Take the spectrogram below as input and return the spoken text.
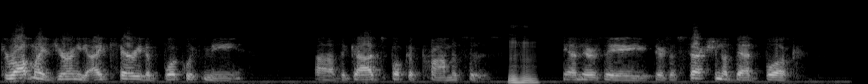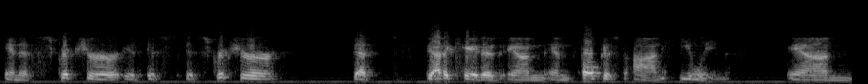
Throughout my journey, I carried a book with me, uh, the God's Book of Promises. Mm-hmm. and there's a there's a section of that book, and it's scripture. It, it's it's scripture that's dedicated and and focused on healing, and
